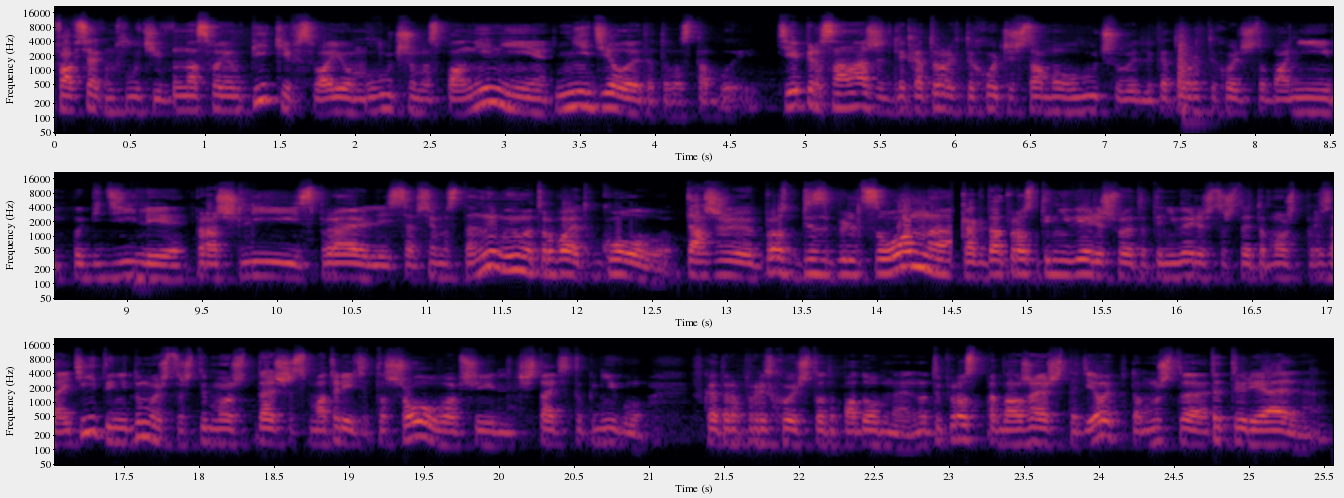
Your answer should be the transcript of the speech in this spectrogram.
во всяком случае, на своем пике, в своем лучшем исполнении, не делает этого с тобой. Те персонажи, для которых ты хочешь самого лучшего, и для которых ты хочешь, чтобы они победили, прошли, справились со всем остальным, им отрубают голову. Даже просто безапелляционно, когда просто ты не веришь в это, ты не веришь, что это может произойти, ты не думаешь, что ты можешь дальше смотреть это шоу вообще или читать эту книгу, в которой происходит что-то подобное. Но ты просто продолжаешь это делать, потому что это реально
